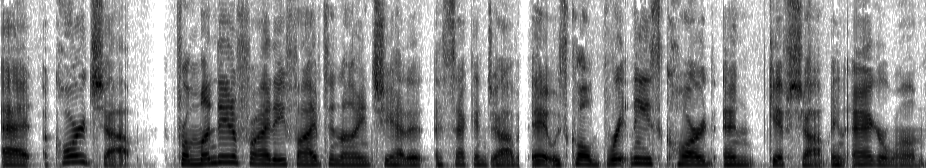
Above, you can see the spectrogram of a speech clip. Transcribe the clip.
at a card shop from Monday to Friday, 5 to 9, she had a, a, second job. It was called Brittany's Card and Gift Shop in Agawam.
